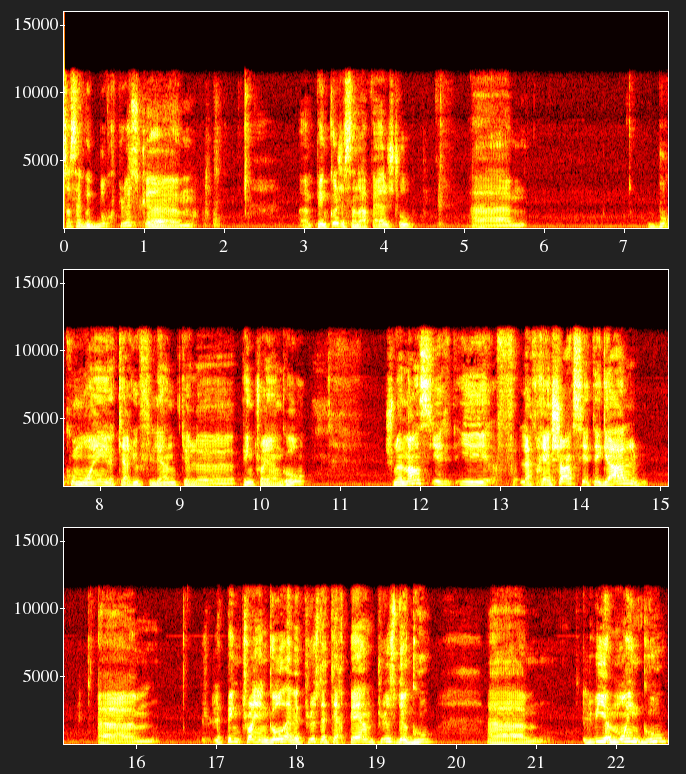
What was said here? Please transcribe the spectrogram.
Ça, ça goûte beaucoup plus que euh, un Pink de San Rafael, je trouve. Euh, beaucoup moins cariophyllène que le Pink Triangle. Je me demande si la fraîcheur si est égale. Euh, le Pink Triangle avait plus de terpènes, plus de goût. lui, il a moins de goût,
